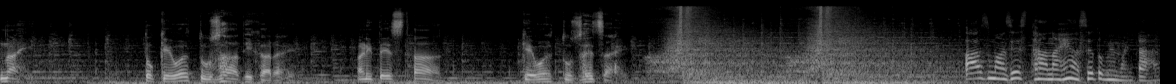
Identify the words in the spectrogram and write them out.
नाही. तो केवळ तुझा अधिकार आहे. आणि ते स्थान केवळ तुझेच आहे. आज माझे स्थान आहे असे तुम्ही म्हणता आहात.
